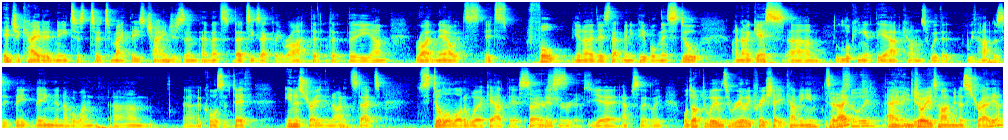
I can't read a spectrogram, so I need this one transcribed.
educated, need to, to, to make these changes, and, and that's that's exactly right. That that the um, right now it's it's full. You know, there's that many people, and there's still, and I guess um, looking at the outcomes with it with heart disease be, being the number one um, uh, cause of death in Australia and the United States. Still a lot of work out there. So There there's sure yeah, absolutely. Well, Dr. Williams, we really appreciate you coming in today Absolutely. and Thank enjoy you. your time in Australia.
